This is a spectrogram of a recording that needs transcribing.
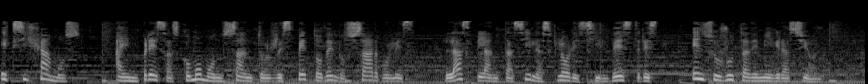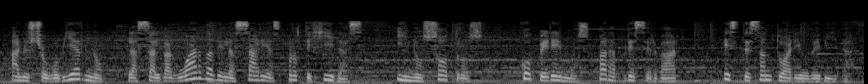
exijamos a empresas como Monsanto el respeto de los árboles, las plantas y las flores silvestres en su ruta de migración, a nuestro gobierno la salvaguarda de las áreas protegidas y nosotros cooperemos para preservar este santuario de vida.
